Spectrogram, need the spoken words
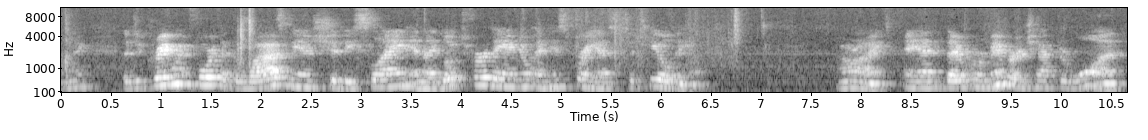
Right? The decree went forth that the wise men should be slain, and they looked for Daniel and his friends to kill them. All right, and they remember in chapter one,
